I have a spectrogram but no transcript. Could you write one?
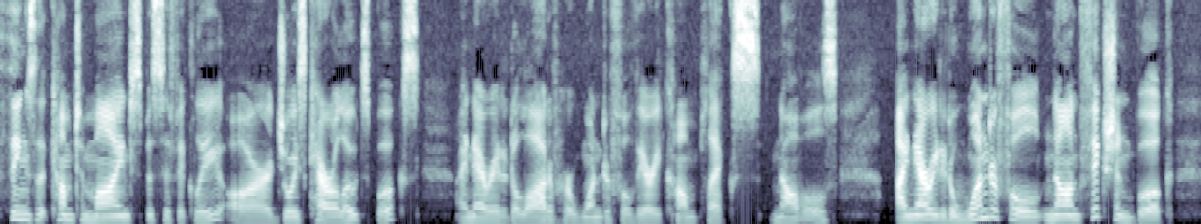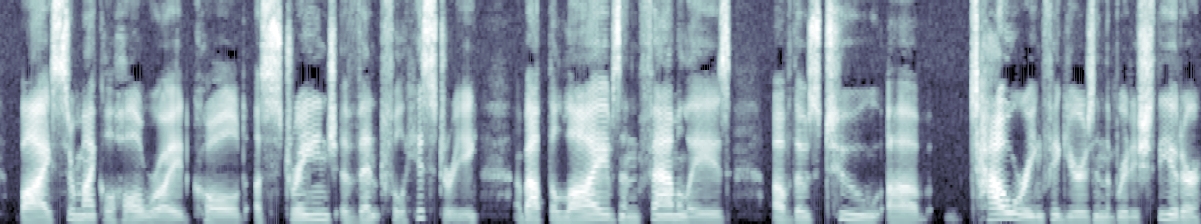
things that come to mind specifically are Joyce Carol Oates' books. I narrated a lot of her wonderful, very complex novels. I narrated a wonderful nonfiction book by Sir Michael Holroyd called A Strange Eventful History about the lives and families of those two uh, towering figures in the British theater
